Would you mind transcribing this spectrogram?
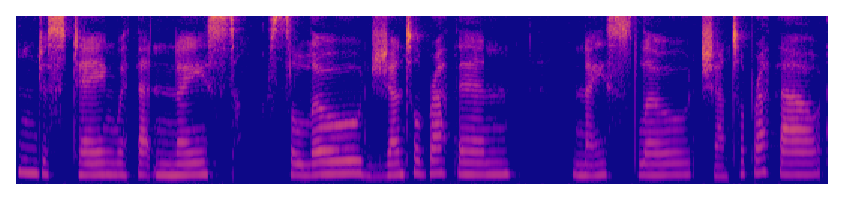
And just staying with that nice, slow, gentle breath in, nice, slow, gentle breath out.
